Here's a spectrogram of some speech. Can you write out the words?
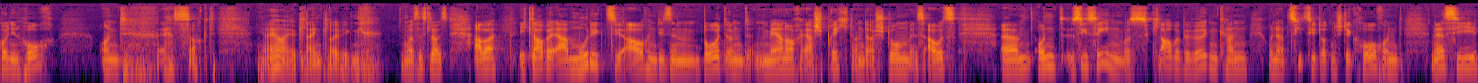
holen ihn hoch und er sagt, ja, ja, ihr Kleingläubigen, was ist los? Aber ich glaube, er ermutigt sie auch in diesem Boot und mehr noch, er spricht und der Sturm ist aus. Ähm, und sie sehen, was Glaube bewirken kann und er zieht sie dort ein Stück hoch und ne, sie,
